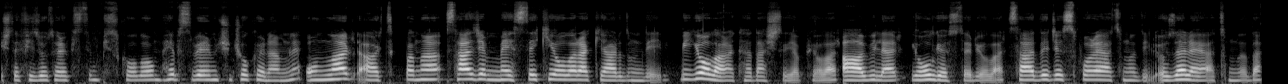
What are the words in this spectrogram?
işte fizyoterapistim, psikoloğum hepsi benim için çok önemli. Onlar artık bana sadece mesleki olarak yardım değil, bir yol arkadaşlığı yapıyorlar. Abiler yol gösteriyorlar. Sadece spor hayatımda değil, özel hayatımda da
